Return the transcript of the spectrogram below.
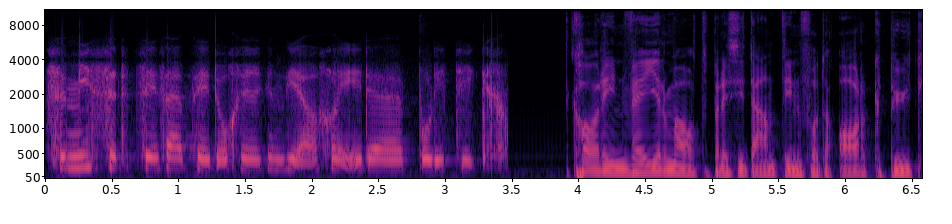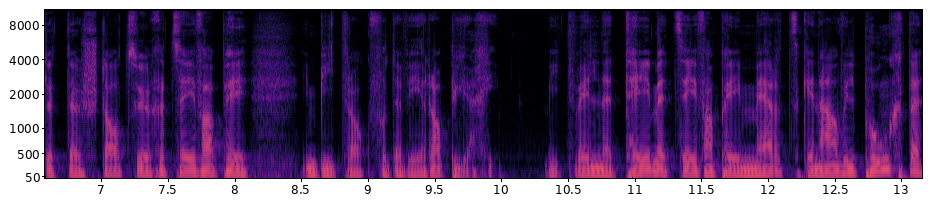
vermissen die CVP doch irgendwie auch ein bisschen in der Politik. Karin Weiermann, Präsidentin der arg gebeutelten Stadtzürcher CVP, im Beitrag von der Vera Büchi. Mit welchen Themen die CVP im März genau will punkten,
